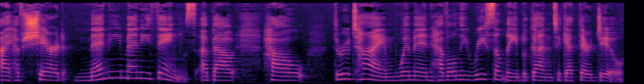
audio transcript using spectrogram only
I have shared many, many things about how through time women have only recently begun to get their due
